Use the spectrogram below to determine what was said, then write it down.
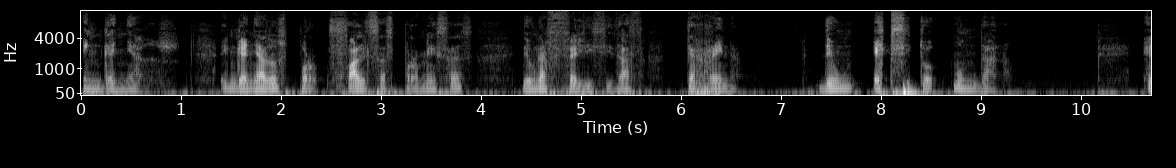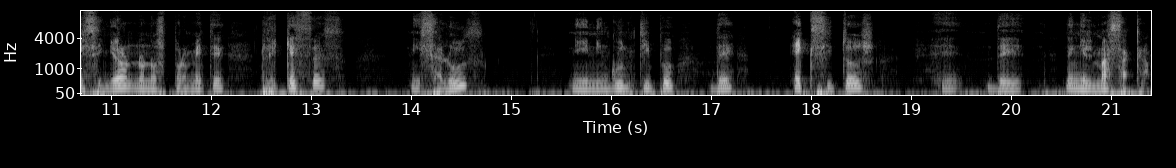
engañados, engañados por falsas promesas de una felicidad terrena, de un éxito mundano. El Señor no nos promete riquezas, ni salud, ni ningún tipo de éxitos eh, de en el más acá.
